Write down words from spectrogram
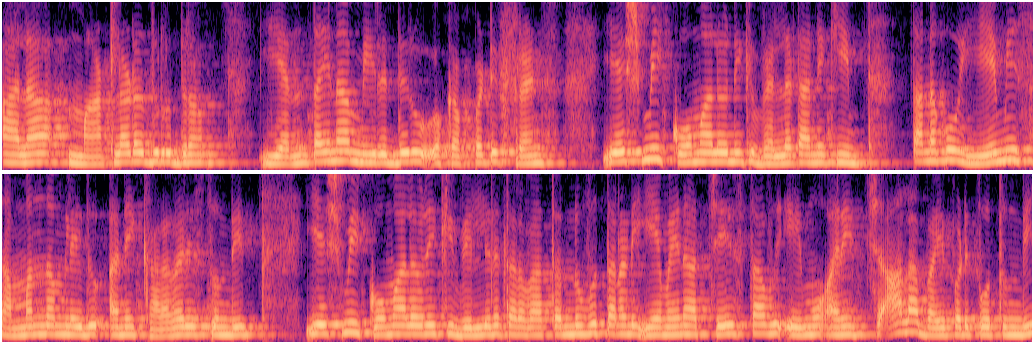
అలా మాట్లాడదు రుద్ర. ఎంతైనా మీరిద్దరూ ఒకప్పటి ఫ్రెండ్స్. యష్మి కోమాలోనికి వెళ్ళటానికి తనకు ఏమీ సంబంధం లేదు అని కలవరిస్తుంది. యష్మి కోమాలోనికి వెళ్ళిన తర్వాత నువ్వు తనని ఏమైనా చేస్తావు ఏమో అని చాలా భయపడిపోతుంది.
